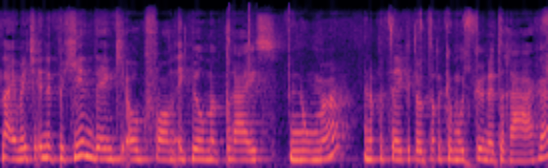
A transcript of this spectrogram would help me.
nou, weet je, in het begin denk je ook van ik wil mijn prijs noemen. En dat betekent ook dat ik hem moet kunnen dragen.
